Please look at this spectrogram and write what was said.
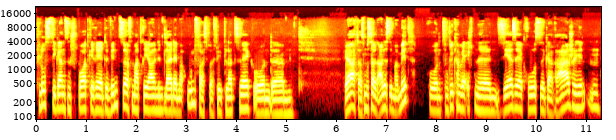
plus die ganzen Sportgeräte, Windsurfmaterial nimmt leider immer unfassbar viel Platz weg. Und ähm, ja, das muss halt alles immer mit. Und zum Glück haben wir echt eine sehr, sehr große Garage hinten.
